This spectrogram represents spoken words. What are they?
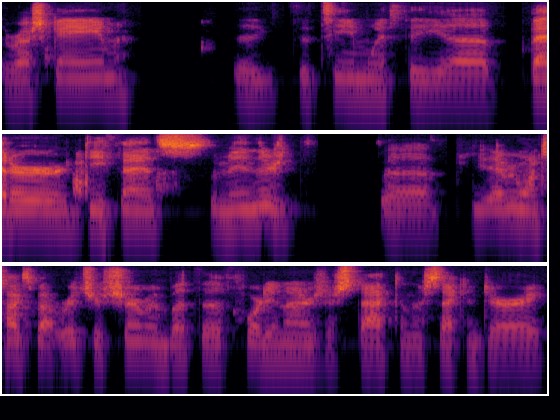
the rush game, the the team with the uh, better defense. I mean, there's uh, everyone talks about Richard Sherman, but the 49ers are stacked in their secondary.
